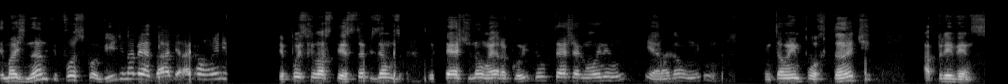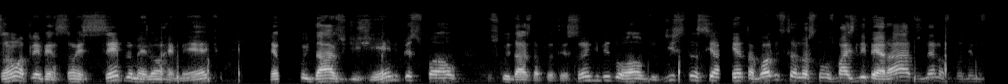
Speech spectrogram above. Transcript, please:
imaginando que fosse Covid, e na verdade era H1N1. Depois que nós testamos, fizemos o teste, não era Covid, um teste H1N1 e era H1N1. Então é importante a prevenção. A prevenção é sempre o melhor remédio. Né? Os cuidados de higiene pessoal, os cuidados da proteção individual, do distanciamento. Agora nós estamos mais liberados, né? nós podemos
